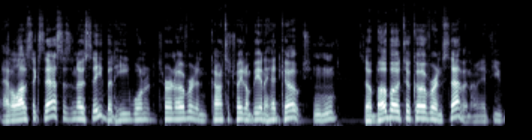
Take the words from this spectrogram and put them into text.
had a lot of success as an OC. But he wanted to turn over and concentrate on being a head coach. Mhm. So Bobo took over in seven. I mean, if you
